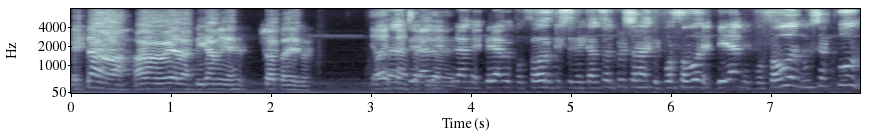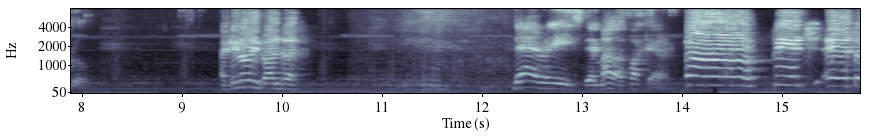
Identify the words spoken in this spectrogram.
Estaba, ahora me voy a las pirámides chotas esas. ¿Y dónde Ahora, están esas espérame, espérame, espérame, por favor, que se me cansó el personaje. Por favor, espérame, por favor, no seas furro. ¿A que no me encuentras? There is the motherfucker. ¡No! ¡Bitch! ¡Eso!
